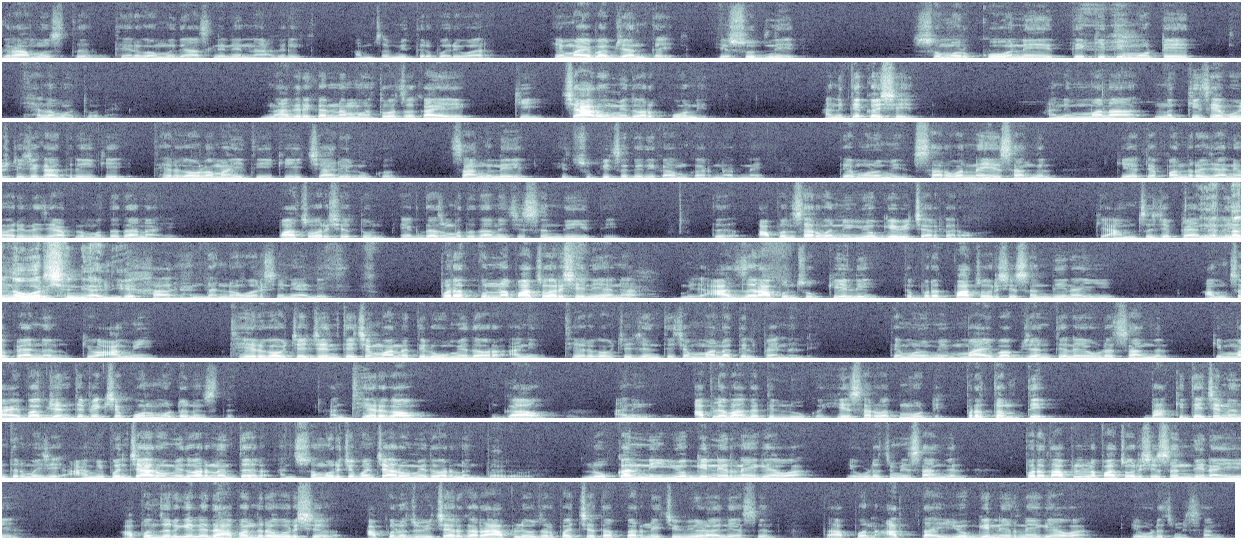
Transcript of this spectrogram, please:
ग्रामस्थ थेरगावमध्ये असलेले नागरिक आमचा मित्रपरिवार हे मायबाप जनता आहेत हे सुज्ञ आहेत. समोर कोण आहेत ते किती मोठे आहेत? ह्याला महत्त्व नाही. नागरिकांना महत्त्वाचं काय आहे की चार उमेदवार कोण आहेत आणि ते कसे आहेत? आणि मला नक्कीच ह्या गोष्टीची खात्री आहे की थेरगावला माहिती आहे की हे चारही लोक चांगले आहेत. हे चुकीचं कधी काम करणार नाही. त्यामुळं मी सर्वांना हे सांगेल की येत्या पंधरा जानेवारीला जे आपलं मतदान आहे पाच वर्षातून एकदाच मतदानाची संधी येते. तर आपण सर्वांनी योग्य विचार करावा. की आमचं जे पॅनल यंदा नऊ वर्षांनी आली आहे. हा यंदा नऊ वर्षांनी आले. परत पुन्हा पाच वर्षांनी येणार. म्हणजे आज जर आपण चूक केली तर परत पाच वर्षे संधी नाही आहे आमचं पॅनल किंवा आम्ही थेरगावच्या जनतेच्या मनातील उमेदवार आणि थेरगावच्या जनतेच्या मनातील पॅनल आहे. त्यामुळे मी मायबाप जनतेला एवढंच सांगेल की मायबाप जनतेपेक्षा कोण मोठं नसतं. आणि थेरगाव गाव आणि आपल्या भागातील लोक हे सर्वात मोठे. प्रथम ते. बाकी त्याच्यानंतर म्हणजे आम्ही पण चार उमेदवार नंतर आणि समोरचे पण चार उमेदवार नंतर बरोबर. लोकांनी योग्य निर्णय घ्यावा एवढंच मी सांगेल. परत आपल्याला पाच वर्षे संधी नाही आहे आपण जर गेले दहा पंधरा वर्ष आपणच विचार करा आपल्यावर जर पश्चाताप करण्याची वेळ आली असेल तर आपण आत्ता योग्य निर्णय घ्यावा एवढंच मी सांगेन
